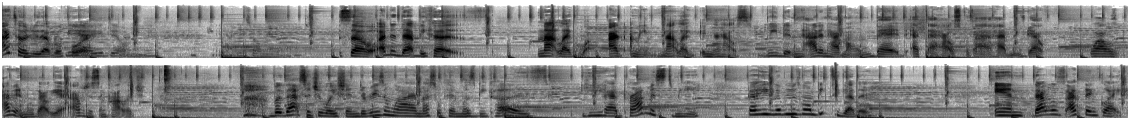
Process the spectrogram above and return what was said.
I told you that before. Yeah, you told So I did that because not like I, I mean not like in your house. We didn't. I didn't have my own bed at that house because I had moved out. Well, I was. I didn't move out yet. I was just in college. But that situation, the reason why I messed with him was because he had promised me that he that we was gonna be together. And that was, I think, like,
